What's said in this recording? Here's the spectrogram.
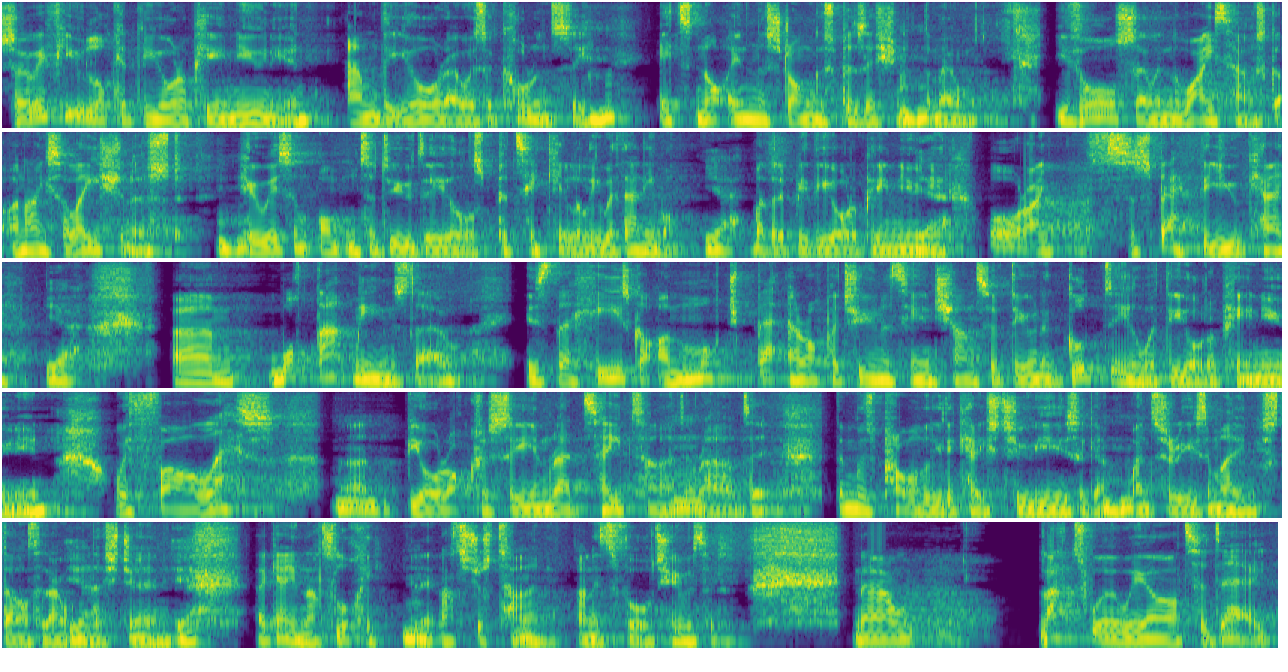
So if you look at the European Union and the euro as a currency, mm-hmm. it's not in the strongest position at the mm-hmm. moment. You've also in the White House got an isolationist mm-hmm. who isn't wanting to do deals particularly with anyone, Yeah. whether it be the European Union Yeah. or I suspect the UK. Yeah. Um, what that means, though, is that he's got a much better opportunity and chance of doing a good deal with the European Union with far less uh, mm. bureaucracy and red tape tied mm. around it than was probably the case two years ago mm-hmm. when Theresa May started out Yeah. on this journey. Yeah. Again, that's lucky, mm. it? That's just timing and it's fortuitous. Now, that's where we are today.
